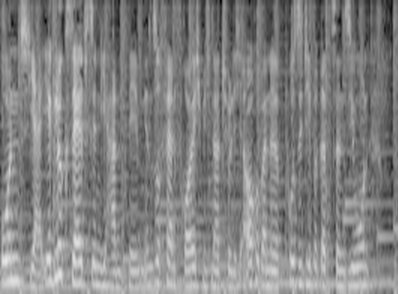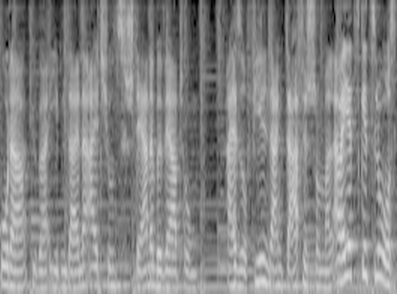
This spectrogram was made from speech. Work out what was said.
und ja, ihr Glück selbst in die Hand nehmen. Insofern freue ich mich natürlich auch über eine positive Rezension oder über eben deine iTunes-Sternebewertung. Also vielen Dank dafür schon mal. Aber jetzt geht's los.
